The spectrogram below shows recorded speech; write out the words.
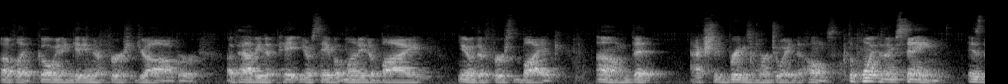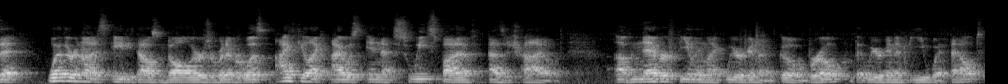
of like going and getting their first job, or of having to pay, you know, save up money to buy, you know, their first bike. Um, that actually brings more joy into homes. The point that I'm saying is that whether or not it's eighty thousand dollars or whatever it was, I feel like I was in that sweet spot of as a child of never feeling like we were gonna go broke, that we were gonna be without,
